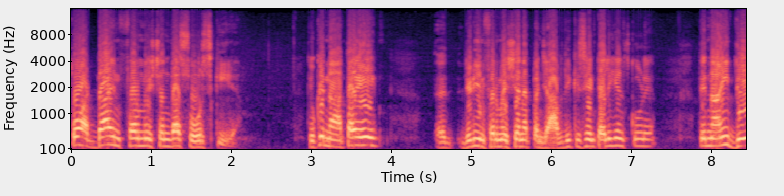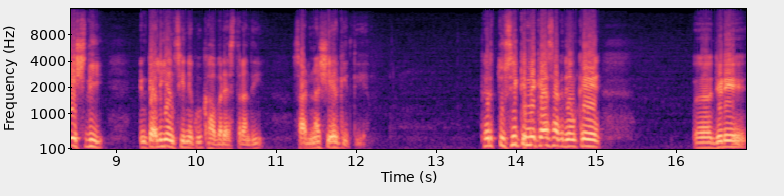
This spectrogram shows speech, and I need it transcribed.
ਤੁਹਾਡਾ ਇਨਫੋਰਮੇਸ਼ਨ ਦਾ ਸੋਰਸ ਕੀ ਹੈ? ਕਿਉਂਕਿ ਨਾ ਤਾਂ ਇਹ ਜਿਹੜੀ ਇਨਫੋਰਮੇਸ਼ਨ ਹੈ ਪੰਜਾਬ ਦੀ ਕਿਸੇ ਇੰਟੈਲੀਜੈਂਸ ਕੋਲ ਹੈ ਤੇ ਨਾ ਹੀ ਦੇਸ਼ ਦੀ ਇੰਟੈਲੀਜੈਂਸੀ ਨੇ ਕੋਈ ਖਬਰ ਇਸ ਤਰ੍ਹਾਂ ਦੀ ਸਾਡੇ ਨਾਲ ਸ਼ੇਅਰ ਕੀਤੀ ਹੈ। ਫਿਰ ਤੁਸੀਂ ਕਿਵੇਂ ਕਹਿ ਸਕਦੇ ਹੋ ਕਿ ਜਿਹੜੇ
